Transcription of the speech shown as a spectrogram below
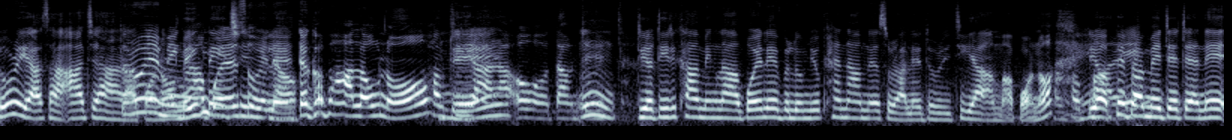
တို့တွေကစားအားကြရသူတာတို့ပေါ့ရဲ့မင်နော်္ဂလာပွဲဆိုရင်လည်းတကဘာလုံးတော့ဟုတ်တယ်ကြည့်ရတာအော်တောင်းတอืယ်มဒီတော့ဒီတစ်ခါမင်္ဂလာပွဲလေးဘယ်လိုမျိုးခန်းနာမလဲဆိုတာလည်းတို့တွေကြည့်ရအောင်ပါပေါ့နော်ဟုတ်ပြီးတော့ပါတယ် Paper Middleton နဲ့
